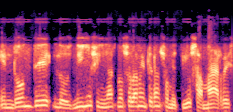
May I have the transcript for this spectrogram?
en donde los niños y niñas no solamente eran sometidos a amarres,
